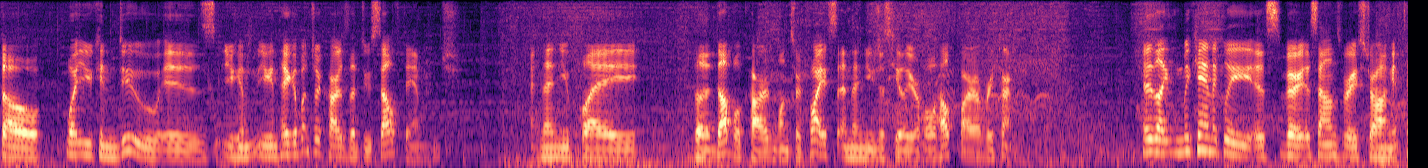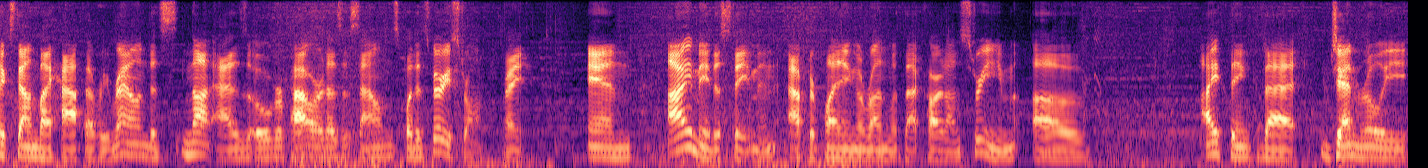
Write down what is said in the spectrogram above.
So what you can do is you can you can take a bunch of cards that do self damage, and then you play the double card once or twice, and then you just heal your whole health bar every turn. It's like mechanically, it's very. It sounds very strong. It ticks down by half every round. It's not as overpowered as it sounds, but it's very strong, right? And I made a statement after playing a run with that card on stream of I think that generally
